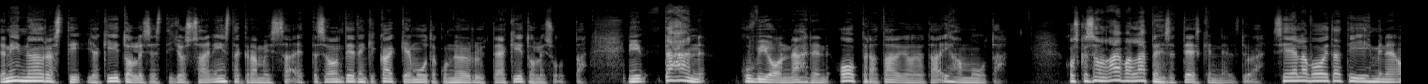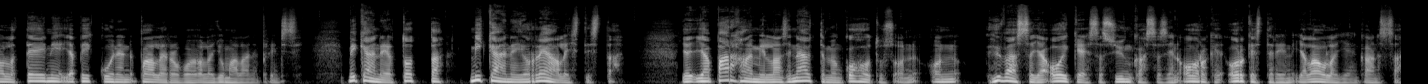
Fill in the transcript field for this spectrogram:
ja niin nöyrästi ja kiitollisesti jossain Instagramissa, että se on tietenkin kaikkea muuta kuin nöyryyttä ja kiitollisuutta. Niin tähän kuvioon nähden opera tarjoaa jotain ihan muuta. Koska se on aivan läpensä teeskenneltyä. Siellä voi täti ihminen olla teini ja pikkuinen pallero voi olla jumalainen prinssi. Mikään ei ole totta, mikään ei ole realistista – ja, ja parhaimmillaan se näyttämön kohotus on, on hyvässä ja oikeassa synkassa sen orke, orkesterin ja laulajien kanssa.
